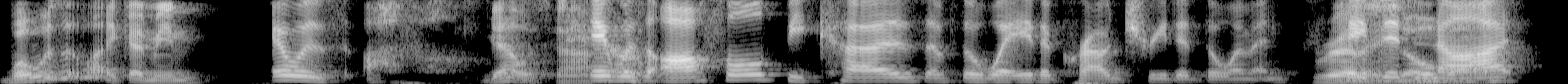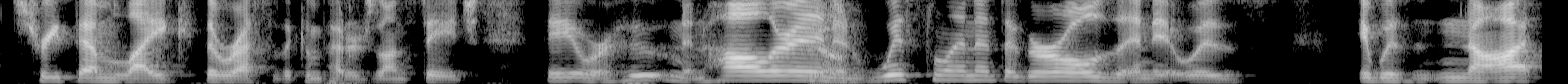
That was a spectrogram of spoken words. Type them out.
what was it like i mean it was awful. yeah it was Terrible. It was awful because of the way the crowd treated the women. Really? They did So not bad. treat them like the rest of the competitors on stage. They were hooting and hollering Yeah. and whistling at the girls, and it was it was not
